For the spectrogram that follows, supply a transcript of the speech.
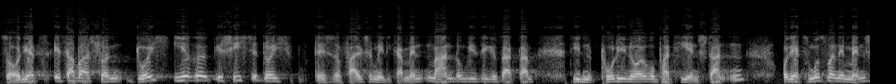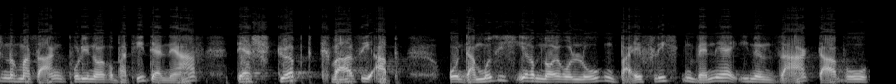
So, und jetzt ist aber schon durch Ihre Geschichte, durch diese falsche Medikamentenbehandlung, wie Sie gesagt haben, die Polyneuropathie entstanden. Und jetzt muss man den Menschen nochmal sagen, Polyneuropathie, der Nerv, der stirbt quasi ab. Und da muss ich Ihrem Neurologen beipflichten, wenn er Ihnen sagt, da wo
